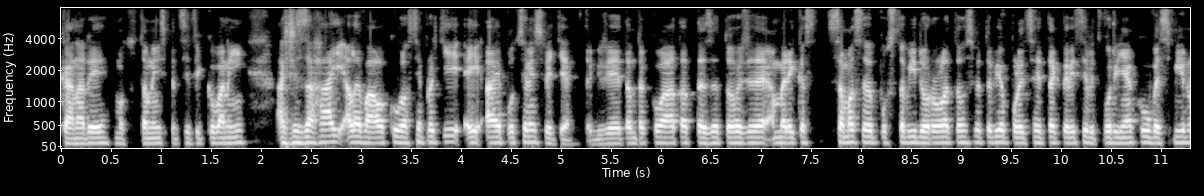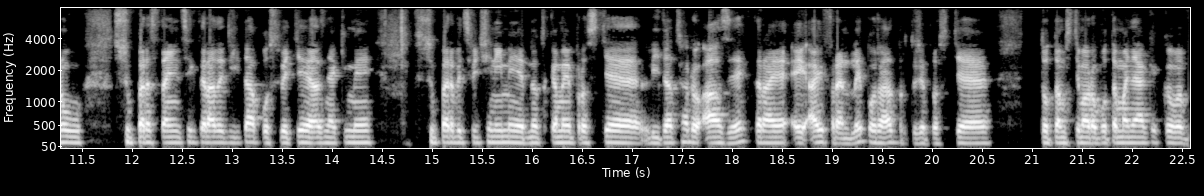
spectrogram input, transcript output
Kanady, moc tam není specifikovaný, a že zahájí ale válku vlastně proti AI po celém světě. Takže je tam taková ta teze toho, že Amerika sama se postaví do role toho světového policajta, který si vytvoří nějakou vesmírnou superstanici, která teď lítá po světě a s nějakými super vycvičenými jednotkami prostě lítá třeba do Ázie, která je AI friendly pořád, protože prostě to tam s těma robotama nějak jako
